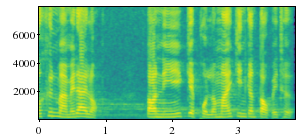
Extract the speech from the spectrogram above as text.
ก็ขึ้นมาไม่ได้หรอก ตอนนี้เก็บผลไม้กินกันต่อไปเถอะ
